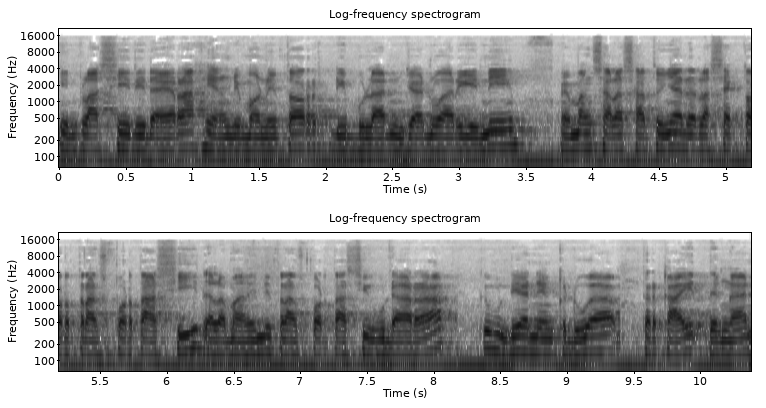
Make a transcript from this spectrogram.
Inflasi di daerah yang dimonitor di bulan Januari ini memang salah satunya adalah sektor transportasi, dalam hal ini transportasi udara. Kemudian yang kedua terkait dengan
